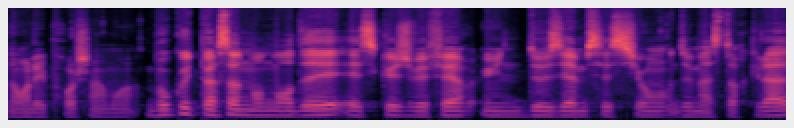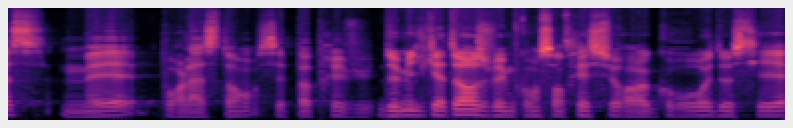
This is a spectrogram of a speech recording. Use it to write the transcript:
dans les prochains mois. Beaucoup de personnes m'ont demandé est-ce que je vais faire une deuxième session de masterclass, mais pour l'instant, c'est pas prévu. 2014, je vais me concentrer sur un gros dossier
